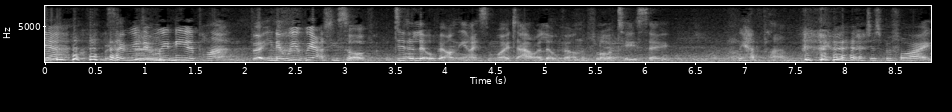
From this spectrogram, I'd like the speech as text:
yeah Roughly. so we do, we need a plan but you know we, we actually sort of did a little bit on the ice and worked it out a little bit on the floor too so we had a plan. Just before I,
